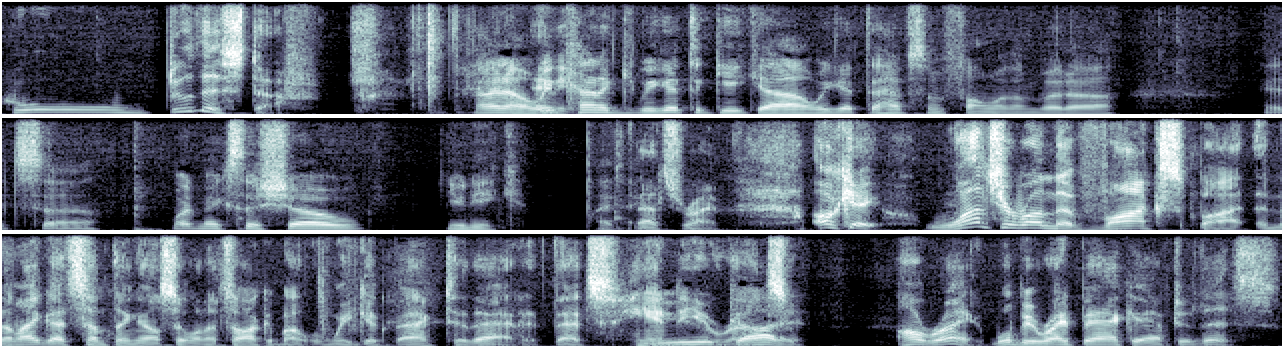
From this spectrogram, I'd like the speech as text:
who do this stuff. I know we kind of we get to geek out, we get to have some fun with them, but uh, it's uh, what makes this show unique. I think That's right. Okay, why don't you run the Vox spot, and then I got something else I want to talk about when we get back to that, if that's handy You around. got it. All right, we'll be right back after this.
